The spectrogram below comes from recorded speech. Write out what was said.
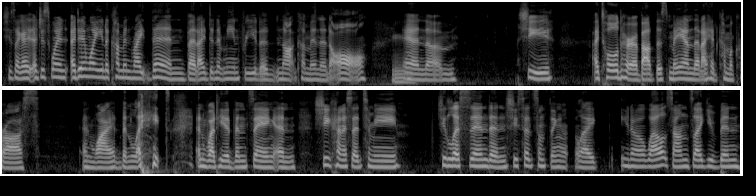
she's like, I, I just went, I didn't want you to come in right then, but I didn't mean for you to not come in at all. Mm. And um, she, I told her about this man that I had come across and why I had been late and what he had been saying. And she kind of said to me, she listened and she said something like, you know, well, it sounds like you've been,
